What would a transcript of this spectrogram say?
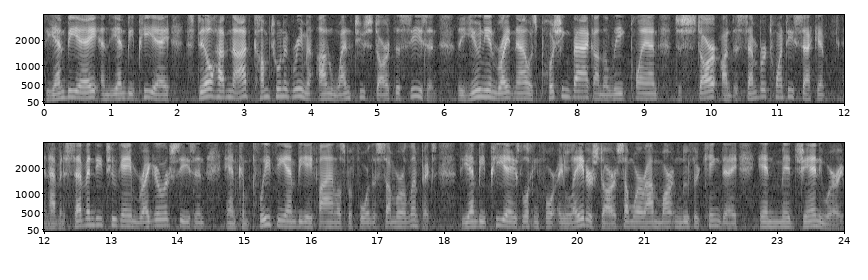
The NBA and the NBPA still have not come to an agreement on when to start the season. The union right now is pushing back on the league plan to start on December 22nd and have a 72 game regular season and complete the NBA finals before the Summer Olympics. The NBPA is looking for a later start somewhere around Martin Luther King Day in mid January.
